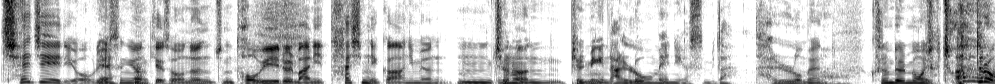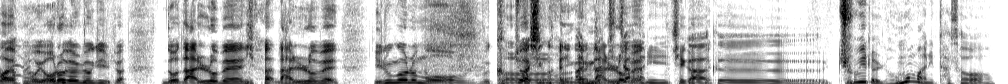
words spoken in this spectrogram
체질이요. 우리 예, 승위원께서는 좀 더위를 많이 타십니까? 아니면 음, 저는 별명이 난로맨이었습니다. 난로맨? 어. 그런 별명은 처음 들어봐요. 뭐 여러 별명이 있지만 너 난로맨, 야 난로맨 이런 거는 뭐, 뭐 급조하신 거 아닌가요? 아닙니다. 난로맨? 아니 제가 그 추위를 너무 많이 타서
